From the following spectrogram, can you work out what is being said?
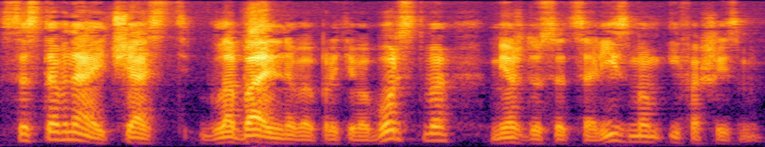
составная часть глобального противоборства между социализмом и фашизмом.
